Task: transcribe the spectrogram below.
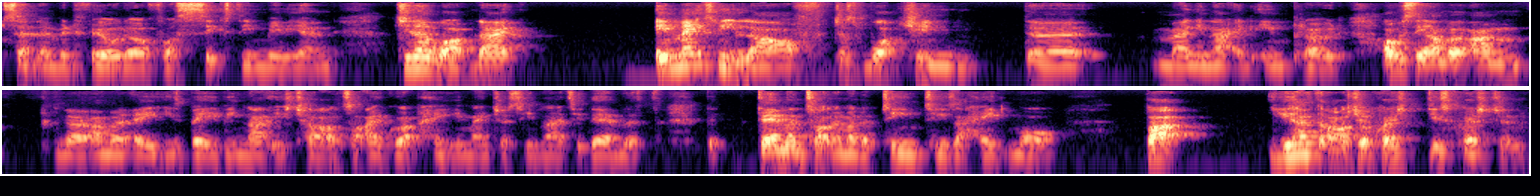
centre midfielder for 60 million. Do you know what? Like, it makes me laugh just watching the Man United implode. Obviously, I'm a I'm you know I'm an 80s baby, 90s child, so I grew up hating Manchester United. Them, them and Tottenham are the team teams I hate more. But you have to ask your question this question:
